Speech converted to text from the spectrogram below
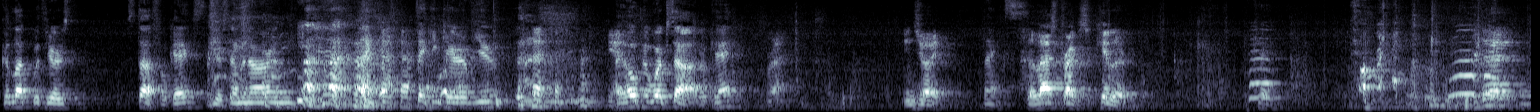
Good luck with your stuff, okay? Your seminar and taking care of you. I hope it works out, okay? right. Enjoy. It. Thanks. The last track is a killer. Okay.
